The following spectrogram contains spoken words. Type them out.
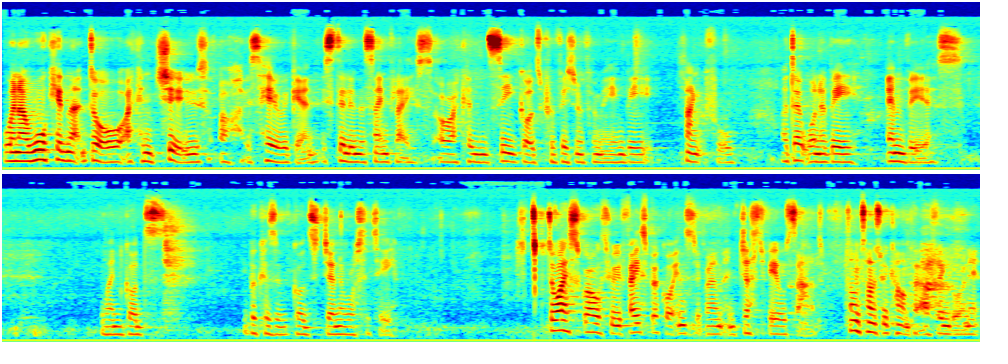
when I walk in that door, I can choose, oh, it's here again, it's still in the same place, or I can see God's provision for me and be thankful. I don't want to be envious when God's, because of God's generosity. Do I scroll through Facebook or Instagram and just feel sad? Sometimes we can't put our finger on it,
